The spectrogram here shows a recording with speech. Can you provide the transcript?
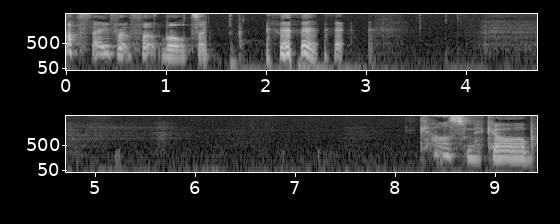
my favourite football team. Cosmic Orb.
